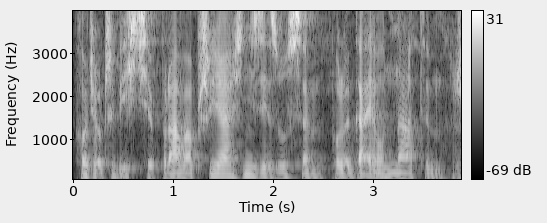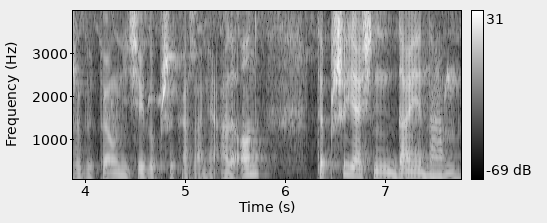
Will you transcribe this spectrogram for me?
choć oczywiście prawa przyjaźni z Jezusem polegają na tym, żeby pełnić Jego przykazania, ale On tę przyjaźń daje nam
